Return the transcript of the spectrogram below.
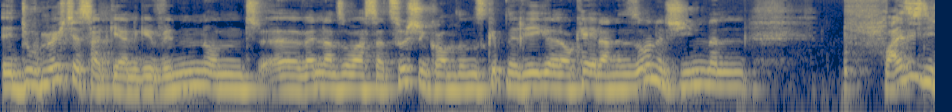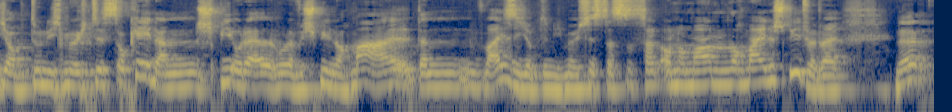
äh, du möchtest halt gerne gewinnen und äh, wenn dann sowas dazwischen kommt und es gibt eine Regel, okay, dann ist es unentschieden, dann weiß ich nicht, ob du nicht möchtest, okay, dann spiel oder, oder wir spielen nochmal, dann weiß ich nicht, ob du nicht möchtest, dass es halt auch nochmal noch mal gespielt wird, weil, ne,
